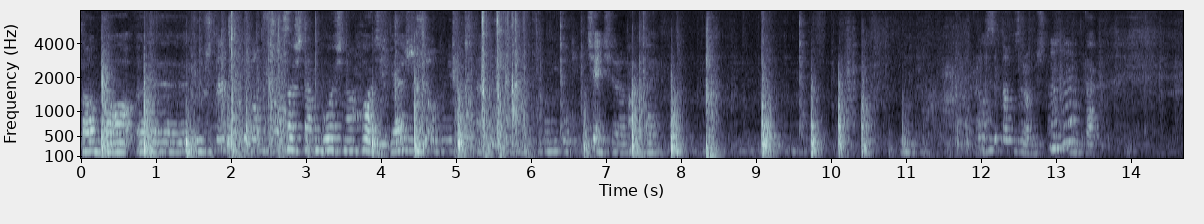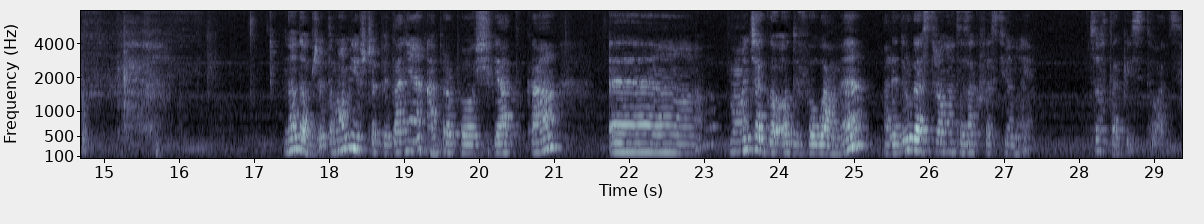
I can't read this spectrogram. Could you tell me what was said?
to, bo yy, Już ten chyba muszę coś tam głośno chodzi, wiesz? Muszę obniżyć ten, bo mi tu cięcie robi. To sobie tam zrobisz, tak? Mhm, tak. No dobrze, to mam jeszcze pytanie a propos świadka. Eee, w momencie, jak go odwołamy, ale druga strona to zakwestionuje. Co w takiej sytuacji?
